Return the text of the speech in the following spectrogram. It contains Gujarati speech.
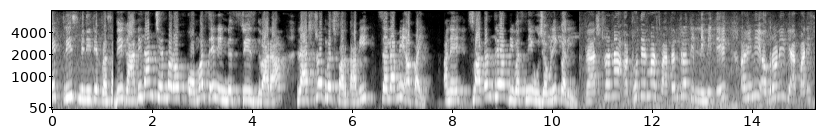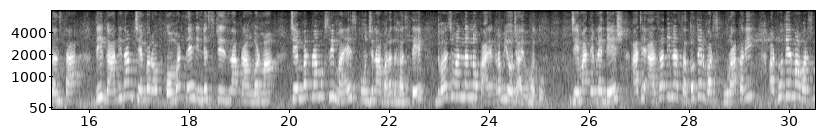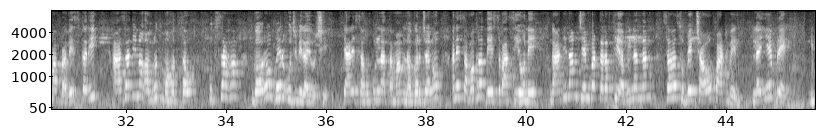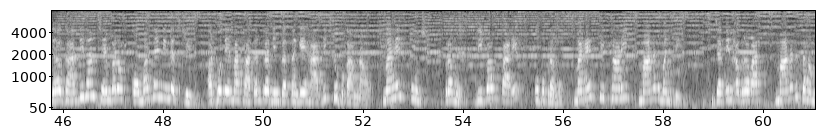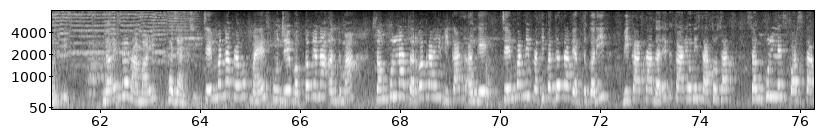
એક ત્રીસ મિનિટે પ્રસાર the Gandhidham chamber of commerce and industries દ્વારા રાષ્ટ્રધ્વજ ફરકાવી સલામી અપાઈ. અને સ્વાતંત્ર્ય દિવસની ઉજવણી કરી. રાષ્ટ્રના અઠોતેરમાં સ્વાતંત્ર્ય દિન નિમિત્તે અહીંની અગ્રણી વ્યાપારી સંસ્થા, the Gandhidham chamber of commerce and ઇન્ડસ્ટ્રીઝના પ્રાંગણમાં ચેમ્બર પ્રમુખ શ્રી મહેશ પૂંજના વરદ હસ્તે ધ્વજવંદનનો કાર્યક્રમ યોજાયો હતો, જેમાં તેમણે દેશ આજે આઝાદીના સત્તોતેર વર્ષ પૂરા કરી, અઠોતેરમાં વર્ષમાં પ્રવેશ કરી, આઝાદીનો અમૃત મહોત્સવ, ઉત્સાહ, ગૌરવભેર ઉજવી રહ્યો છે. ત્યારે સંકુલના તમામ નગરજનો અને સમગ્ર દેશવાસીઓને ગાંધીધામ ચેમ્બર તરફથી અભિનંદન સહ શુભેચ્છાઓ પાઠવેલ. લઈએ break the Gandhidham chamber of commerce and industries અઠોતેરમાં સ્વાતંત્ર્ય દિન પ્રસંગે હાર્દિક શુભકામનાઓ. મહેશ પૂંચ પ્રમુખ. દીપક પારેખ, ઉપપ્રમુખ. મહેશ તીર્થાણી, માનદ મંત્રી. જતીન અગ્રવાલ, માનદ સહમંત્રી. નરેન્દ્ર રામાણી ખજાનચી. ચેમ્બરના પ્રમુખ મહેશ પુંજે વક્તવ્યના અંતમાં સંકુલના સર્વગ્રાહી વિકાસ અંગે ચેમ્બરની પ્રતિબદ્ધતા વ્યક્ત કરી. વિકાસના દરેક કાર્યોની સાથોસાથ સંકુલને સ્પર્શતા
